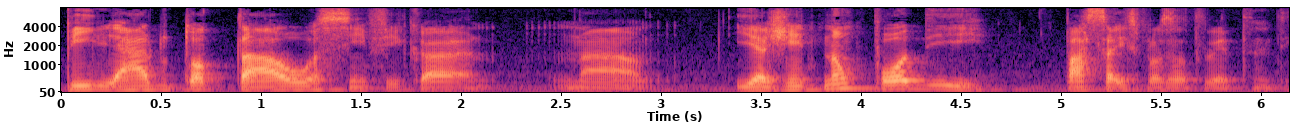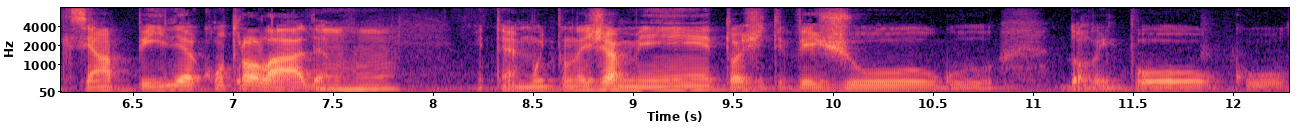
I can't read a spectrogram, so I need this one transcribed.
pilhado total, assim, fica na. E a gente não pode passar isso para os atletas, né? tem que ser uma pilha controlada. Uhum. Então é muito planejamento, a gente vê jogo, dorme pouco,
